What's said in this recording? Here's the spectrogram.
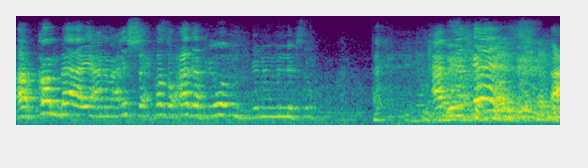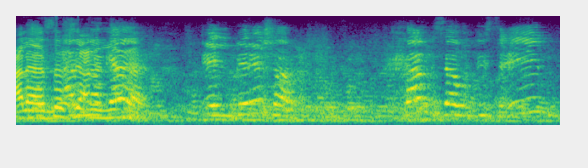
97% أرقام بقى يعني معلش احفظوا حاجة في يوم من نفسكم اما كان على أساس يعني أما كان ال pressure 95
